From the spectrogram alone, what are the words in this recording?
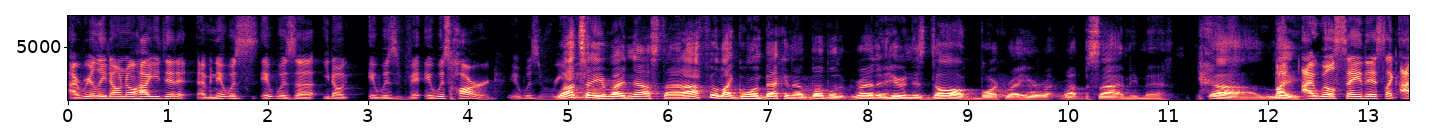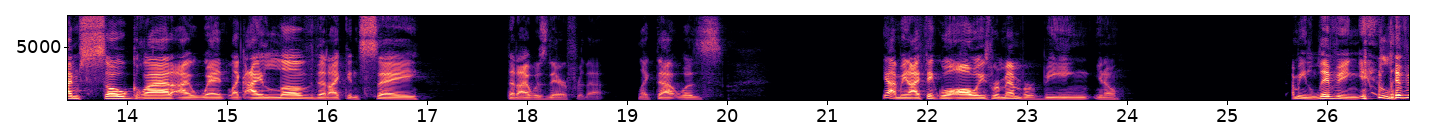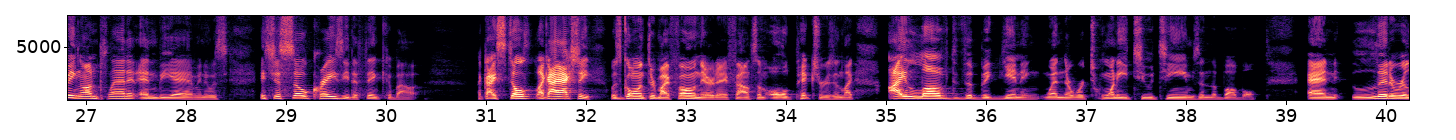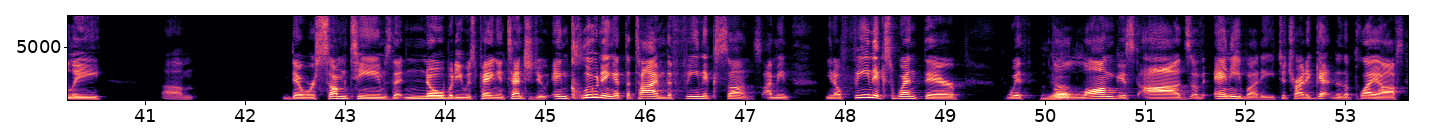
I really don't know how you did it. I mean, it was it was a uh, you know it was it was hard. It was really. Well, I'll tell hard. you right now, Stein. I feel like going back in that bubble rather than hearing this dog bark right here, right, right beside me, man. Golly. but I will say this: like, I'm so glad I went. Like, I love that I can say that I was there for that. Like, that was. Yeah, I mean, I think we'll always remember being, you know, I mean, living living on planet NBA. I mean, it was it's just so crazy to think about. Like I still like I actually was going through my phone the other day, found some old pictures, and like I loved the beginning when there were 22 teams in the bubble, and literally, um, there were some teams that nobody was paying attention to, including at the time the Phoenix Suns. I mean, you know, Phoenix went there with yep. the longest odds of anybody to try to get into the playoffs.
